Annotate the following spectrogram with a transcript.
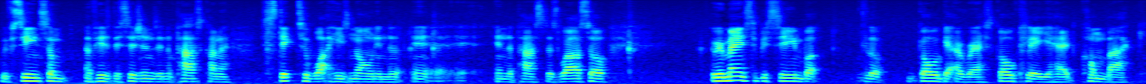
we've seen some of his decisions in the past kind of stick to what he's known in the in, in the past as well. So it remains to be seen. But look, go get a rest, go clear your head, come back,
